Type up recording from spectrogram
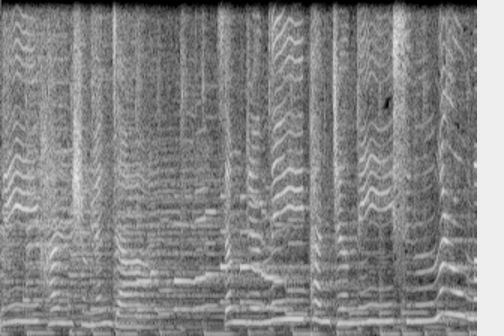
地，喊声冤家，想着你，盼着你，心乱如麻。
